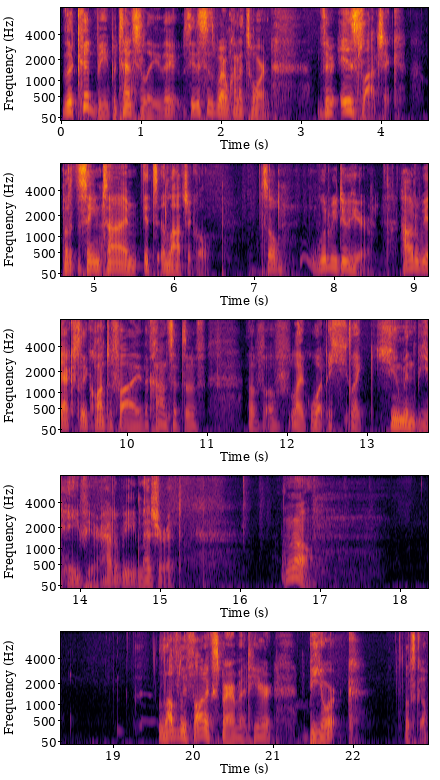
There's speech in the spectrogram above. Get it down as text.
there could be potentially. They, see, this is where I'm kind of torn. There is logic, but at the same time, it's illogical. So, what do we do here? How do we actually quantify the concept of of, of like what like human behavior? How do we measure it? I don't know. Lovely thought experiment here. Bjork. Let's go.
